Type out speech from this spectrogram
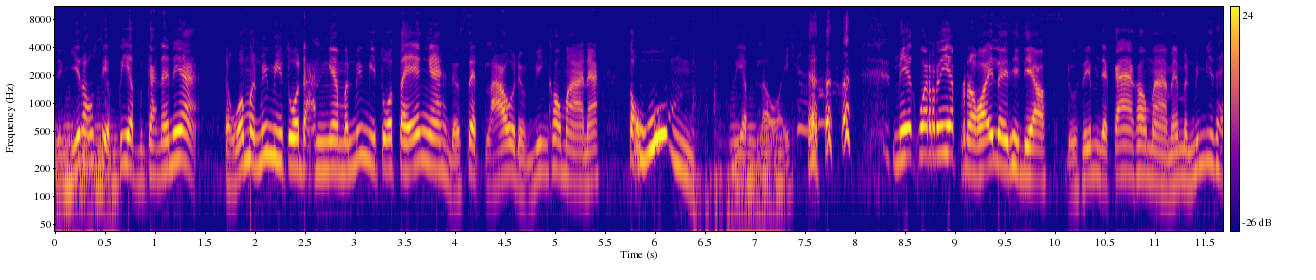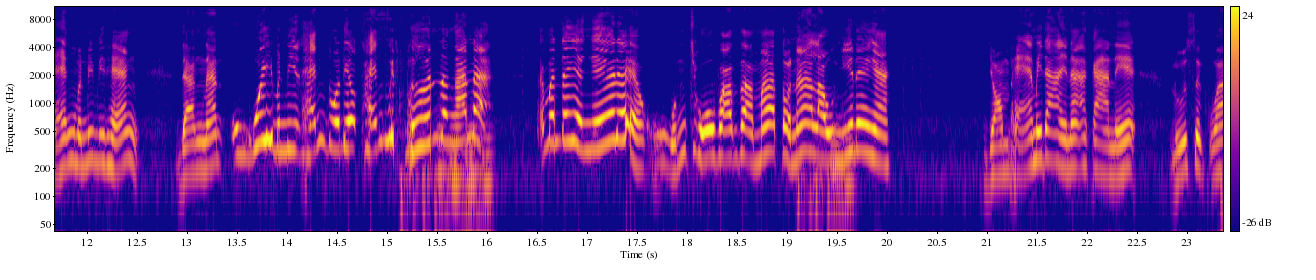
อย่างนี้เราเสียเปรียบเหมือนกันนะเนี่ย แต่ว่ามันไม่มีตัวดันไง มันไม่มีตัวเต้งไง เดี๋ยวเสร็จแล้วเดี๋ยววิ่งเข้ามานะ ตุ้ม เรียบร้อย เรียกว่าเรียบร้อยเลยทีเดียว ดูซิมันจะกล้าเข้ามาไหมมันไม่มีแทงมันไม่มีแทงดังนั้นอุ้ยมันมีแทงตัวเดียวแทงวิดพื้นดังนั้นน่ะมันได้อย่างงี้เนี่ยโอ้โหมันโชว์ความสามารถต่อหน้าเราอย่างงี้ได้ไง ยอมแพ้ไม่ได้นะอาการนี้ รู้สึกว่า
